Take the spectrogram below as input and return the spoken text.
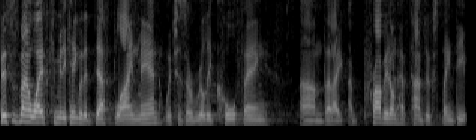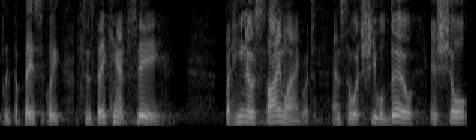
This is my wife communicating with a deaf blind man, which is a really cool thing um, that I, I, probably don't have time to explain deeply. But basically, since they can't see, but he knows sign language. And so what she will do is she'll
